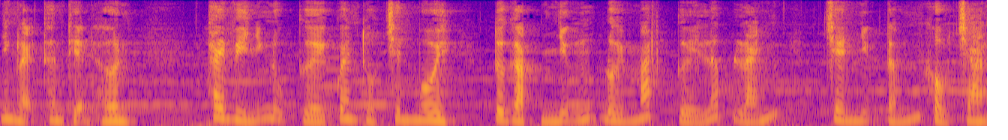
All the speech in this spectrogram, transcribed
nhưng lại thân thiện hơn. Thay vì những nụ cười quen thuộc trên môi, tôi gặp những đôi mắt cười lấp lánh trên những tấm khẩu trang.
